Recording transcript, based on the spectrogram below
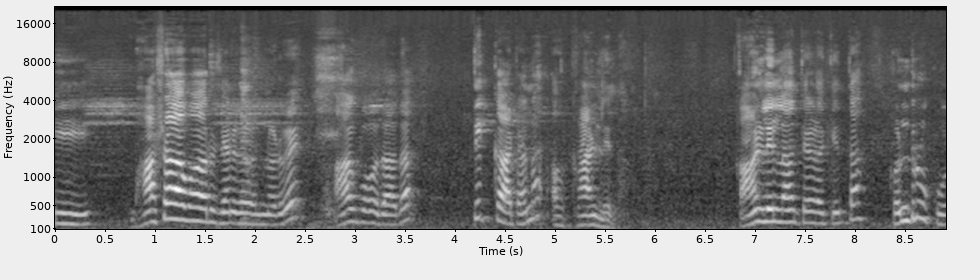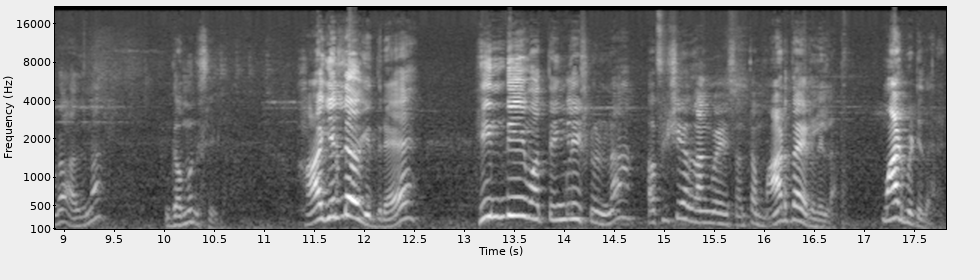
ಈ ಭಾಷಾವಾರು ಜನಗಳ ನಡುವೆ ಆಗಬಹುದಾದ ತಿಕ್ಕಾಟನ ಅವ್ರು ಕಾಣಲಿಲ್ಲ. ಕಾಣಲಿಲ್ಲ ಅಂತ ಹೇಳೋಕ್ಕಿಂತ ಕಂಡರೂ ಕೂಡ ಅದನ್ನು ಗಮನಿಸಿಲ್ಲ. ಹಾಗಿಲ್ಲದೆ ಹೋಗಿದ್ದರೆ ಹಿಂದಿ ಮತ್ತು ಇಂಗ್ಲೀಷ್ಗಳನ್ನ ಅಫಿಷಿಯಲ್ ಲ್ಯಾಂಗ್ವೇಜ್ ಅಂತ ಮಾಡ್ತಾ ಇರಲಿಲ್ಲ. ಮಾಡಿಬಿಟ್ಟಿದ್ದಾರೆ.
